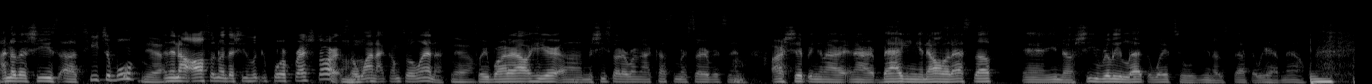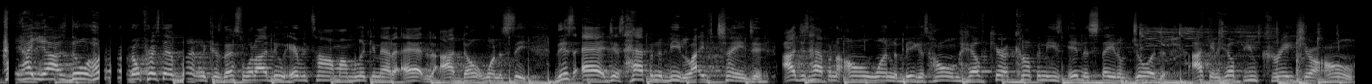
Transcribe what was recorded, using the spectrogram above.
I know that she's uh, teachable. Yeah. And then I also know that she's looking for a fresh start. So mm-hmm. why not come to Atlanta? Yeah. So we brought her out here, um, and she started running our customer service and mm. our shipping and our and our bagging and all of that stuff. And you know, she really led the way to you know the staff that we have now. Hey, how you guys doing? Don't press that button because that's what I do every time I'm looking at an ad that I don't want to see. This ad just happened to be life changing. I just happen to own one of the biggest home healthcare companies in the state of Georgia. I can help you create your own.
